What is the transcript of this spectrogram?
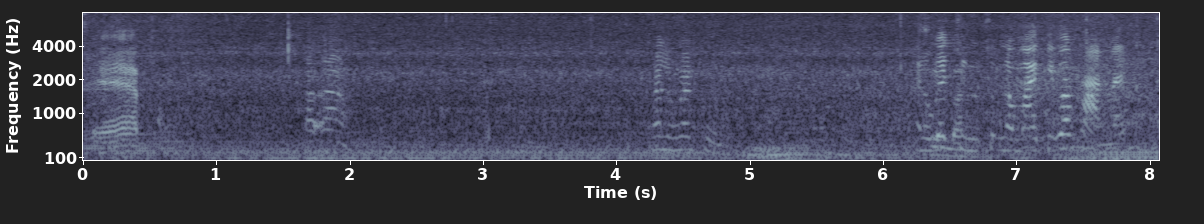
แซ่บเอาอะให้ลุงได้ชิมให้ลุงได้ชิมซุปหน่อไม้คิดว่าผ่านไหมสวัสดี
